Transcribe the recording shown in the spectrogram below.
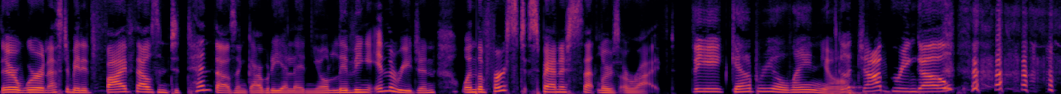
There were an estimated 5,000 to 10,000 Gabrieleño living in the region when the first Spanish settlers arrived. the Gabrieleño. Good job, gringo.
